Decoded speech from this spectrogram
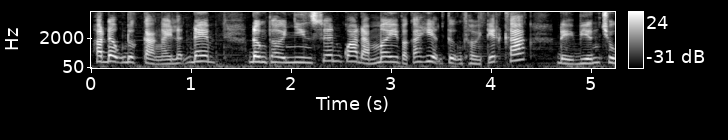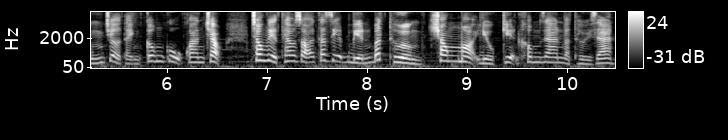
hoạt động được cả ngày lẫn đêm, đồng thời nhìn xuyên qua đám mây và các hiện tượng thời tiết khác để biến chúng trở thành công cụ quan trọng trong việc theo dõi các diễn biến bất thường trong mọi điều kiện không gian và thời gian.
